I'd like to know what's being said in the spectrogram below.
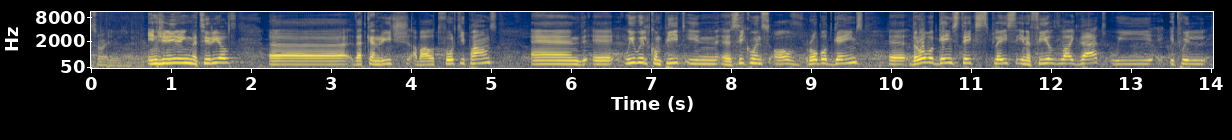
Sorry, engineering materials uh, that can reach about 40 pounds and uh, we will compete in a sequence of robot games. Uh, the robot games takes place in a field like that. We it will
